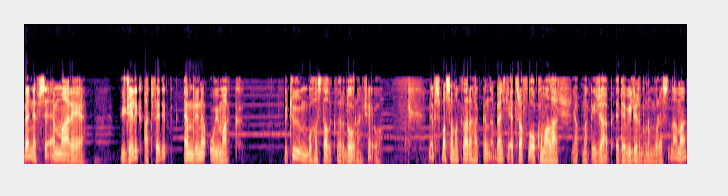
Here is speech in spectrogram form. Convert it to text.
ve nefsi emmareye yücelik atfedip emrine uymak. Bütün bu hastalıkları doğuran şey o. Nefs basamakları hakkında belki etraflı okumalar yapmak icap edebilir bunun burasında ama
